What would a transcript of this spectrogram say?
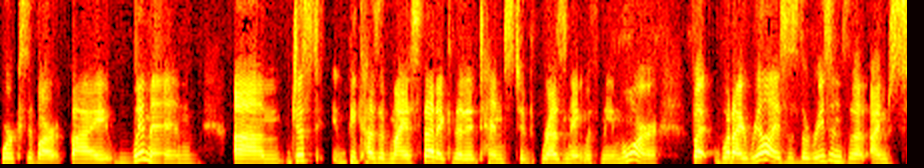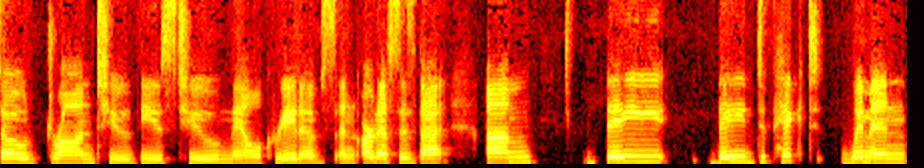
works of art by women, um, just because of my aesthetic that it tends to resonate with me more. But what I realize is the reasons that I'm so drawn to these two male creatives and artists is that um, they they depict women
